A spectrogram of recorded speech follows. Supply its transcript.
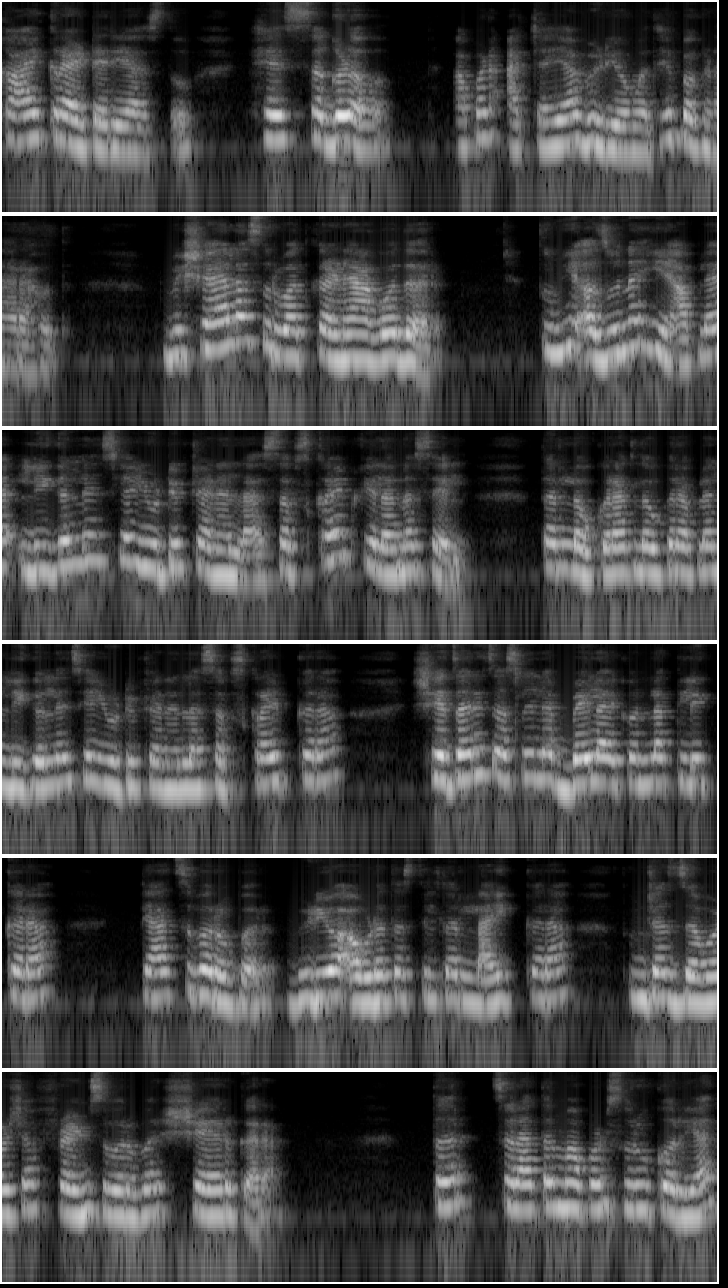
काय क्रायटेरिया असतो? हे सगळं आपण आजच्या या व्हिडिओमध्ये बघणार आहोत. विषयाला सुरुवात करण्याअगोदर तुम्ही अजूनही आपल्या लिगल लेन्स या यूट्यूब चॅनलला सबस्क्राईब केलं नसेल तर लवकरात लवकर आपल्या लिगल लेन्स या यूट्यूब चॅनलला सबस्क्राईब करा. शेजारीच असलेल्या बेल आयकॉनला क्लिक करा. त्याचबरोबर व्हिडिओ आवडत असतील तर लाईक करा. तुमच्या जवळच्या फ्रेंड्सबरोबर शेअर करा. तर चला तर मग आपण सुरू करूयात.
